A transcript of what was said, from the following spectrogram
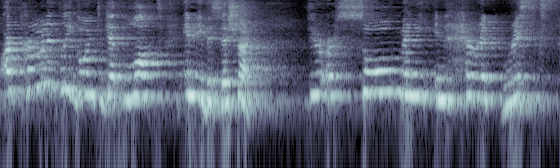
are permanently going to get locked in a decision. There are so many inherent risks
